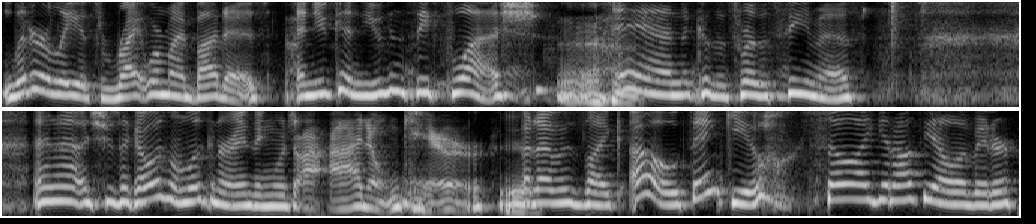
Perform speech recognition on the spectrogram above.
Literally, it's right where my butt is, and you can you can see flesh, and because it's where the seam is." And, I, and she was like, "I wasn't looking or anything, which I, I don't care." But I was like, "Oh, thank you." So I get off the elevator,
